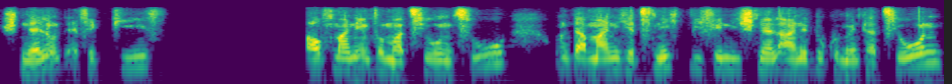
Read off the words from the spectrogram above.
schnell und effektiv auf meine Informationen zu. Und da meine ich jetzt nicht, wie finde ich schnell eine Dokumentation,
